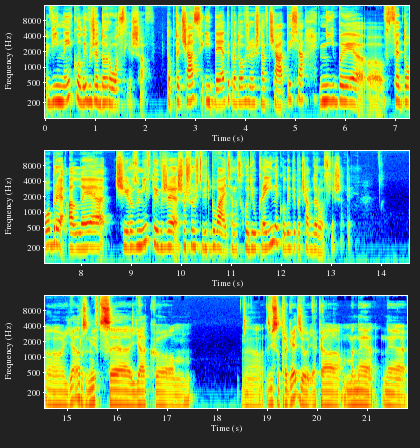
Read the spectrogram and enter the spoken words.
війни, коли вже дорослішав? Тобто час іде, ти продовжуєш навчатися, ніби е, все добре, але чи розумів ти вже, що щось відбувається на сході України, коли ти почав дорослішати? Е, Я розумів це як, ем, е, звісно, трагедію, яка мене не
